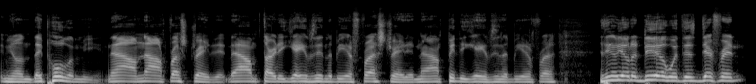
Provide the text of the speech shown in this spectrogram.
you know, they pulling me now. Now I'm frustrated. Now I'm 30 games into being frustrated. Now I'm 50 games into being frustrated. Is he gonna be able to deal with this different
